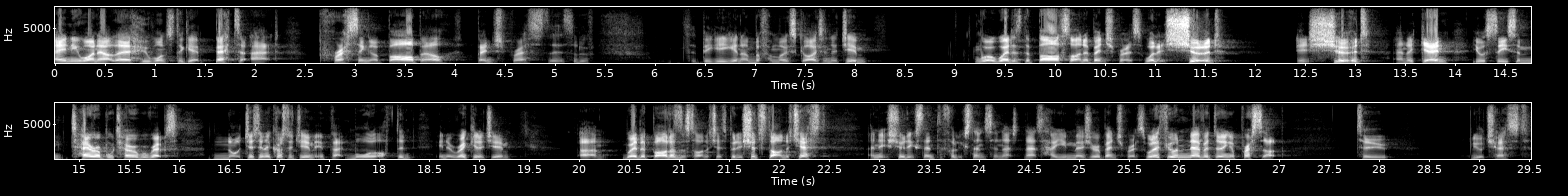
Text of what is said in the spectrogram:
anyone out there who wants to get better at pressing a barbell, bench press, the sort of the big ego number for most guys in the gym. Well, where does the bar start in a bench press? Well, it should. It should. And again, you'll see some terrible, terrible reps, not just in a CrossFit gym, in fact, more often in a regular gym, um, where the bar doesn't start on the chest. But it should start on the chest and it should extend to full extension. That's, that's how you measure a bench press. Well, if you're never doing a press up to your chest,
